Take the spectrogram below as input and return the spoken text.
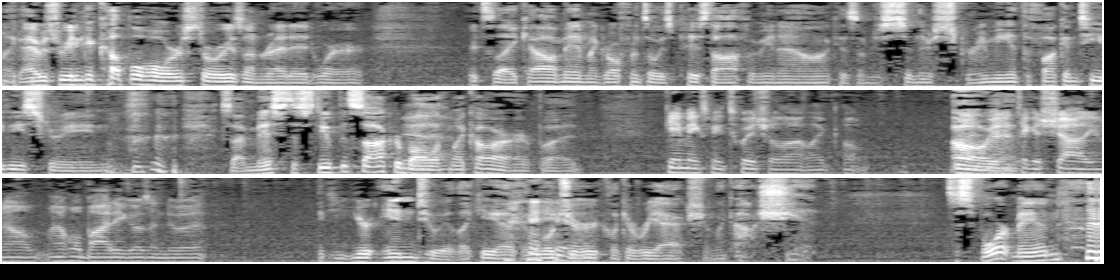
Like I was reading a couple horror stories on Reddit where it's like, oh man, my girlfriend's always pissed off at me now because I'm just sitting there screaming at the fucking TV screen because I missed the stupid soccer ball Yeah. with my car. But Game makes me twitch a lot. Like, oh, oh yeah, I take a shot, you know, my whole body goes into it. like, you're into it, like you like a little Yeah. jerk, like a reaction, like oh shit. It's a sport, man. Yeah.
